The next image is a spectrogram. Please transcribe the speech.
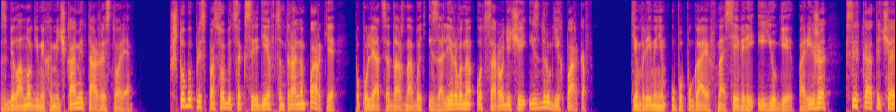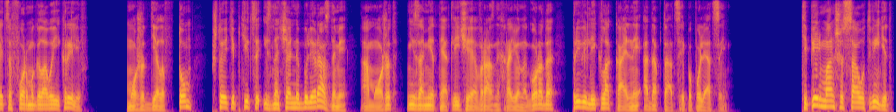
С белоногими хомячками та же история. Чтобы приспособиться к среде в Центральном парке, популяция должна быть изолирована от сородичей из других парков. Тем временем у попугаев на севере и юге Парижа слегка отличается форма головы и крыльев. Может дело в том, что эти птицы изначально были разными, а может, незаметные отличия в разных районах города привели к локальной адаптации популяций. Теперь Манша Саут видит,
